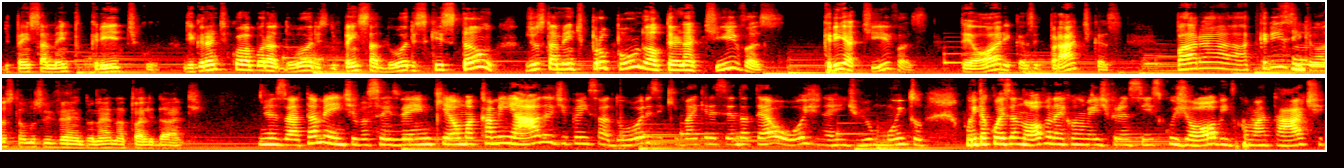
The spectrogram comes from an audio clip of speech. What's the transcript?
de pensamento crítico, de grandes colaboradores, de pensadores que estão justamente propondo alternativas criativas, teóricas e práticas para a crise Sim. que nós estamos vivendo, né, na atualidade. Exatamente, vocês veem que é uma caminhada de pensadores e que vai crescendo até hoje, né? A gente viu muito, muita coisa nova na economia de Francisco, jovens como a Tati,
